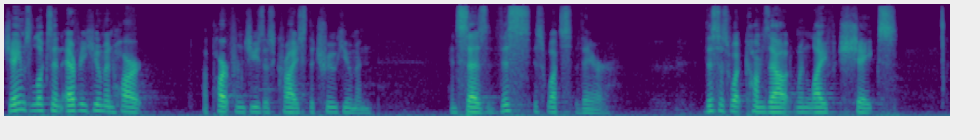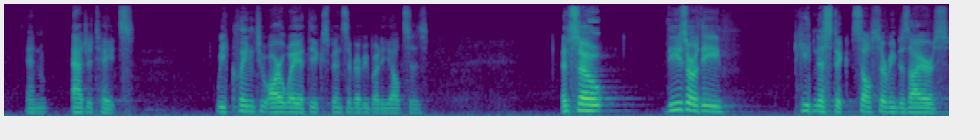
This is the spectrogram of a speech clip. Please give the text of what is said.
James looks in every human heart apart from Jesus Christ, the true human, and says, This is what's there. This is what comes out when life shakes and agitates. We cling to our way at the expense of everybody else's. And so, these are the hedonistic, self serving desires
